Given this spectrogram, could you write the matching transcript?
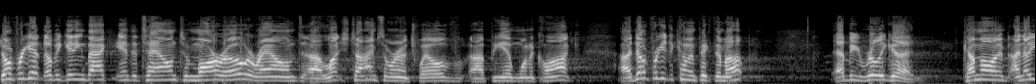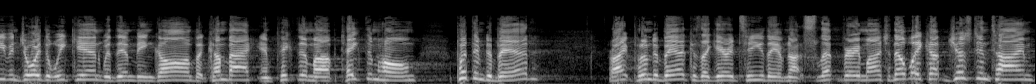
don't forget they'll be getting back into town tomorrow around uh, lunchtime, somewhere around 12 uh, p.m., 1 o'clock. Uh, don't forget to come and pick them up. That'd be really good. Come on. I know you've enjoyed the weekend with them being gone, but come back and pick them up, take them home, put them to bed, right? Put them to bed because I guarantee you they have not slept very much. And they'll wake up just in time,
